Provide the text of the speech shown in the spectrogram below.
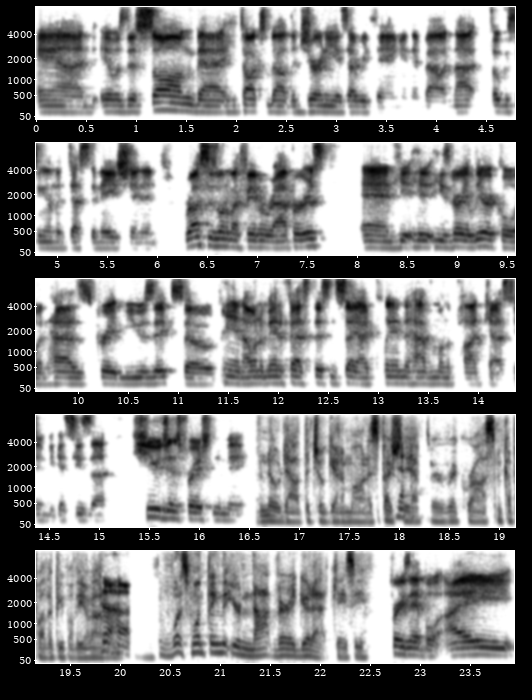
And it was this song that he talks about the journey is everything and about not focusing on the destination. And Russ is one of my favorite rappers and he, he, he's very lyrical and has great music. So, and I want to manifest this and say I plan to have him on the podcast soon because he's a huge inspiration to me. No doubt that you'll get him on, especially after Rick Ross and a couple other people. The about What's one thing that you're not very good at, Casey? For example, I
